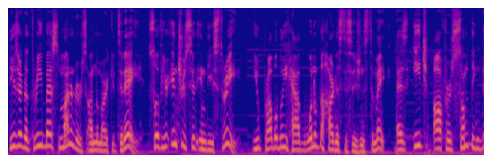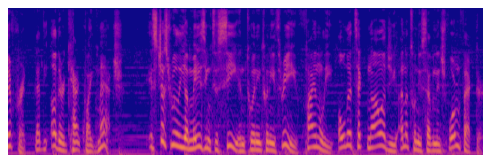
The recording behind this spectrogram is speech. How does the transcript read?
These are the three best monitors on the market today. So if you're interested in these three, you probably have one of the hardest decisions to make, as each offers something different that the other can't quite match. It's just really amazing to see in 2023, finally, OLED technology on a 27-inch form factor.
